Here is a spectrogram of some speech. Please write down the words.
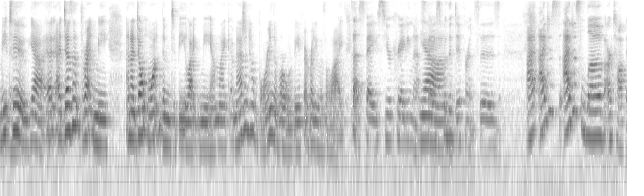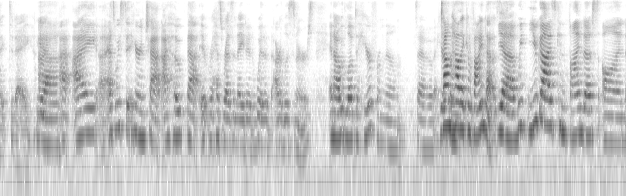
me too. know. Yeah it, it doesn't threaten me and i don't want them to be like me i'm like imagine how boring the world would be if everybody was alike It's that space. You're creating that Yeah. space for the differences. I, I just I just love our topic today. Yeah. I, I, as we sit here and chat, I hope that it has resonated with our listeners, and I would love to hear from them. So hear tell them how they can find us Yeah, we you guys can find us on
